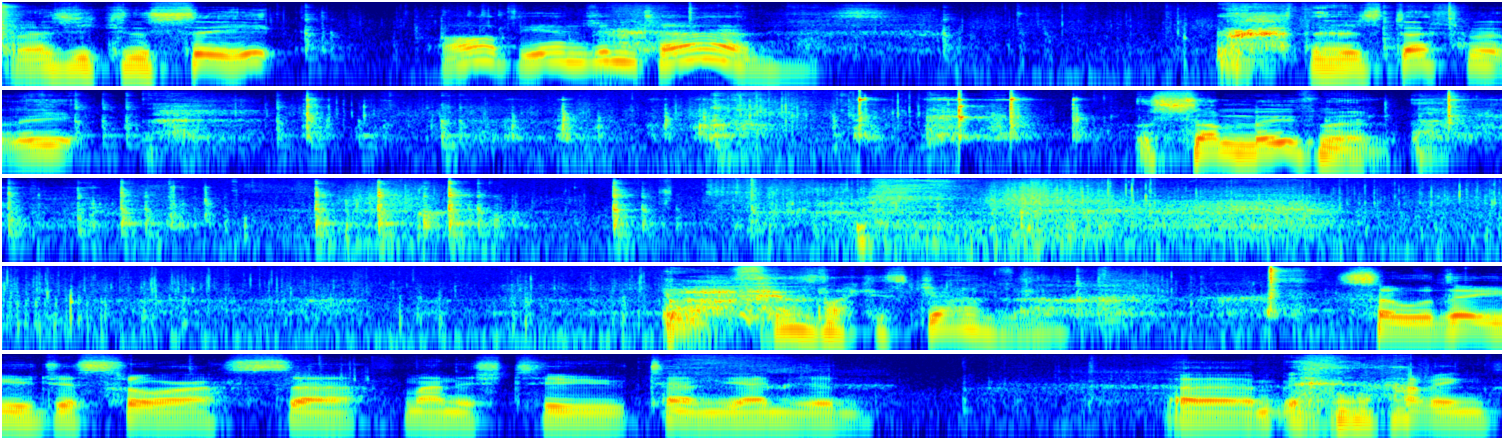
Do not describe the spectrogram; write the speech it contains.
And as you can see, Oh, the engine turns. there's definitely some movement. Oh, feels like it's jammed now. So although you just saw us uh, manage to turn the engine, um, having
